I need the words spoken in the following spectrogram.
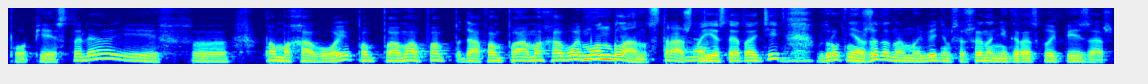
по Пестеля и в, по Маховой, по, по, по, да, по, по Маховой Монблан. Страшно, да. если отойти, да. вдруг неожиданно мы видим совершенно не городской пейзаж.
